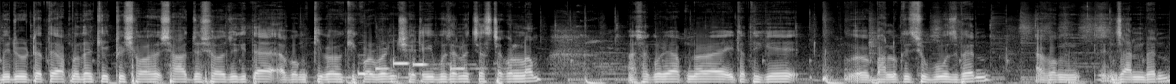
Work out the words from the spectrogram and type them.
ভিডিওটাতে আপনাদেরকে একটু সহ- সাহায্য সহযোগিতা এবং কীভাবে কি করবেন সেটাই বোঝানোর চেষ্টা করলাম। আশা করি আপনারা এটা থেকে ভালো কিছু বুঝবেন এবং জানবেন।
